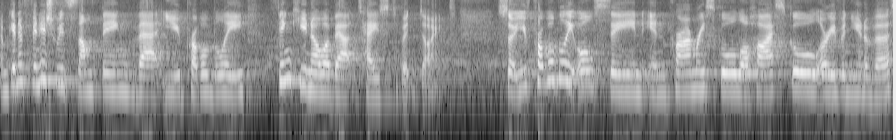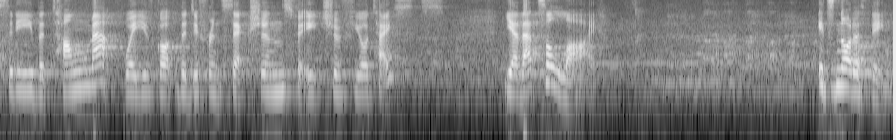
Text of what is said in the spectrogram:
I'm going to finish with something that you probably think you know about taste but don't. So you've probably all seen in primary school or high school or even university the tongue map where you've got the different sections for each of your tastes. Yeah, that's a lie. It's not a thing.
